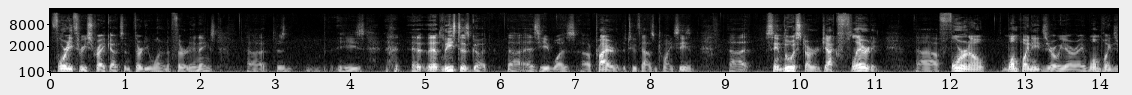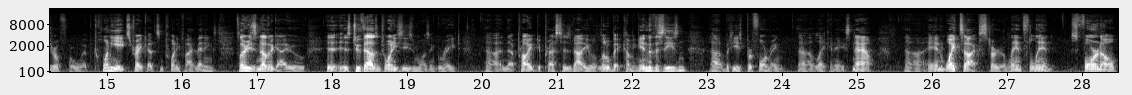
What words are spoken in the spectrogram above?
43 strikeouts in 31 and a third innings. he's at least as good uh, as he was uh, prior to the 2020 season. Uh, St. Louis starter Jack Flaherty, 4 0, 1.80 ERA, 1.04 whip, 28 strikeouts in 25 innings. Flaherty's another guy who his 2020 season wasn't great. Uh, and that probably depressed his value a little bit coming into the season, uh, but he's performing uh, like an ace now. and White Sox starter Lance Lynn, who's 4 0,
